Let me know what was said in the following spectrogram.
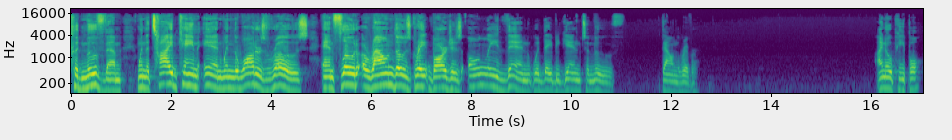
could move them. When the tide came in, when the waters rose, and flowed around those great barges, only then would they begin to move down the river. I know people.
